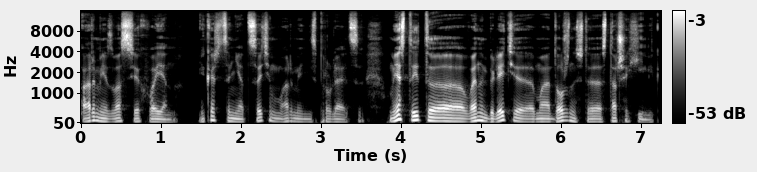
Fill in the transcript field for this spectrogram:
армия из вас всех военных? Мне кажется, нет, с этим армия не справляется. У меня стоит э, в военном билете моя должность, что я старший химик.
